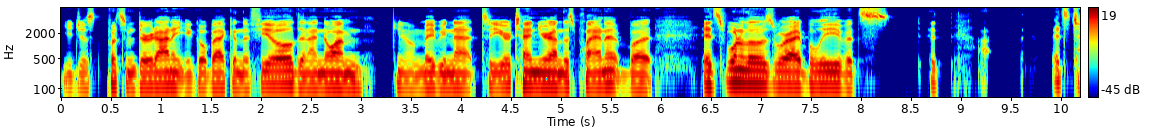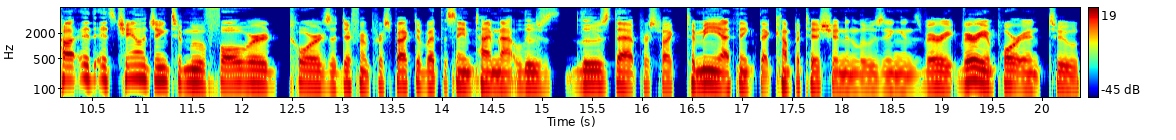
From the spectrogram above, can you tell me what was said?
you just put some dirt on it, you go back in the field, and I know I'm, you know, maybe not to your tenure on this planet, but it's one of those where I believe it's it. It's tough. It, it's challenging to move forward towards a different perspective, but at the same time, not lose lose that perspective. To me, I think that competition and losing is very very important to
